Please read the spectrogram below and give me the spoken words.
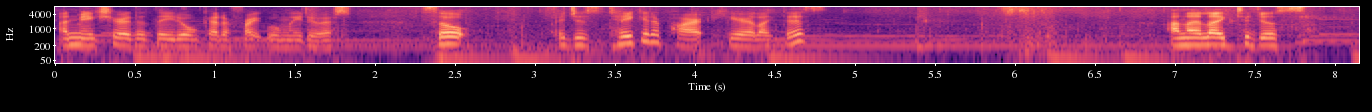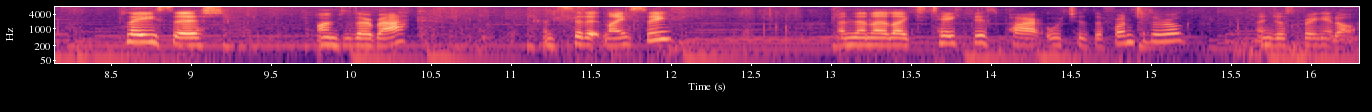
and make sure that they don't get a fright when we do it. So I just take it apart here like this. And I like to just place it onto their back and sit it nicely. And then I like to take this part, which is the front of the rug, and just bring it up.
